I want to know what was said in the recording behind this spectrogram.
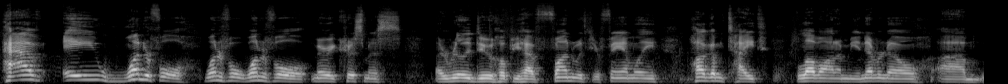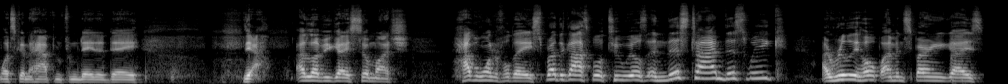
Have a wonderful, wonderful, wonderful Merry Christmas. I really do hope you have fun with your family. Hug them tight, love on them. You never know um, what's going to happen from day to day. Yeah, I love you guys so much. Have a wonderful day. Spread the gospel of two wheels. And this time, this week, I really hope I'm inspiring you guys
